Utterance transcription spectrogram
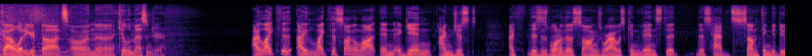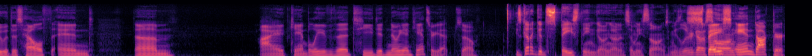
Kyle, what are your thoughts on uh, "Kill the Messenger"? I like the I like this song a lot, and again, I'm just I this is one of those songs where I was convinced that this had something to do with his health, and um, I can't believe that he didn't know he had cancer yet. So He's got a good space theme going on in so many songs. I mean, he's literally got a space and doctor.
